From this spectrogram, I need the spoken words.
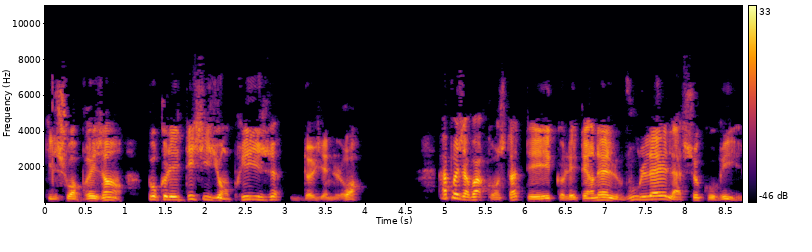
qu'ils soient présents pour que les décisions prises deviennent loi. Après avoir constaté que l'Éternel voulait la secourir,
